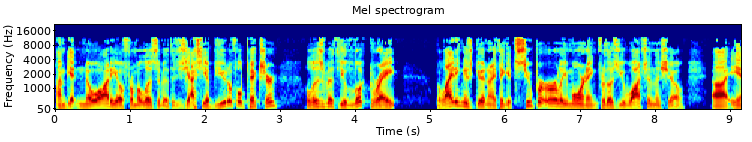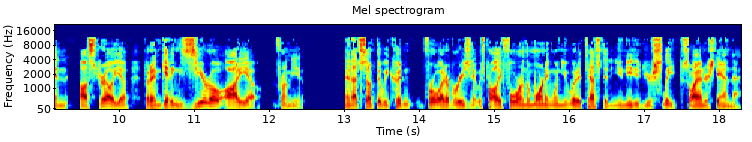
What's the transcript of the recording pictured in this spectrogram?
I'm getting no audio from Elizabeth. I see a beautiful picture. Elizabeth, you look great. The lighting is good, and I think it's super early morning for those of you watching the show uh, in Australia, but I'm getting zero audio from you. And that's something we couldn't, for whatever reason, it was probably four in the morning when you would have tested and you needed your sleep. So I understand that.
